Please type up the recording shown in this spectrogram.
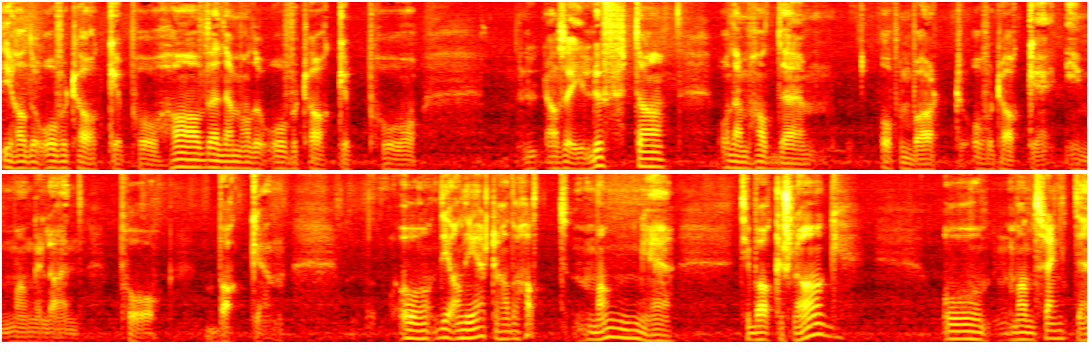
De hadde overtaket på havet, de hadde overtaket på Altså i lufta, og de hadde åpenbart overtaket i mange land på bakken. Og de allierte hadde hatt mange tilbakeslag, og man trengte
